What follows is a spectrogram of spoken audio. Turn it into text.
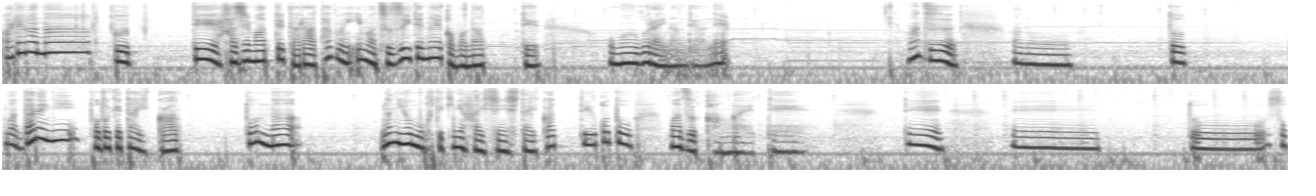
あれがなくって始まってたら多分今続いてないかもなって思うぐらいなんだよね。まずあのとまあ誰に届けたいかどんな何を目的に配信したいかっていうことをまず考えてでえー、っとそ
